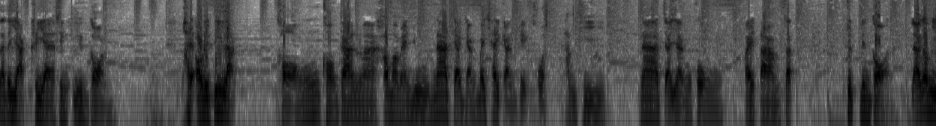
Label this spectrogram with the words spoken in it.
น่าจะอยากเคลียร์สิ่งอื่นก่อน priority หลักของของการมาเข้ามาแมนยูน่าจะยังไม่ใช่การเปลี่ยนโค้ชทันที น่าจะยังคงไปตามสัก จุดหนึ่งก่อน แล้วก็มี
